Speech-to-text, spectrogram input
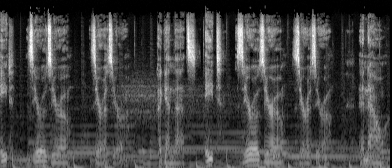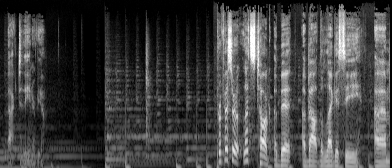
80000. Again, that's 80000. And now back to the interview. Professor, let's talk a bit about the legacy. Um,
